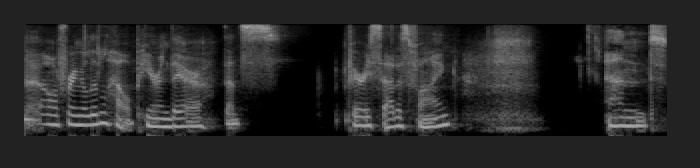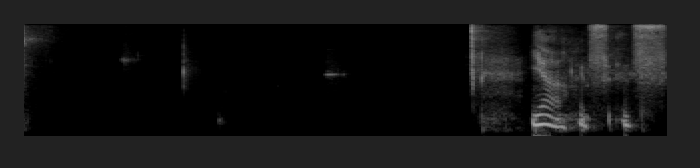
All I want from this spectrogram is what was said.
uh, offering a little help here and there, that's very satisfying. And yeah, it's it's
